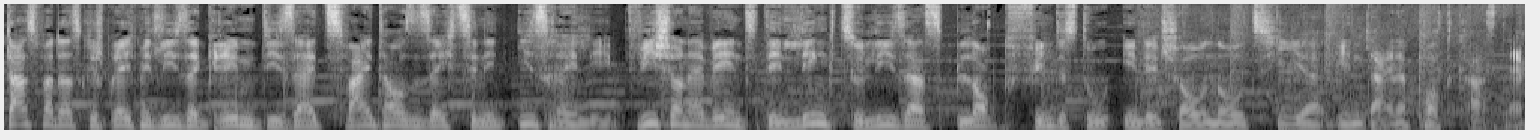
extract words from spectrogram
Das war das Gespräch mit Lisa Grimm, die seit 2016 in Israel lebt. Wie schon erwähnt, den Link zu Lisas Blog findest du in den Show Notes hier in deiner Podcast-App.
